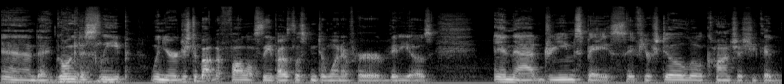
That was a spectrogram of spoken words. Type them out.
and going to sleep when you're just about to fall asleep i was listening to one of her videos in that dream space if you're still a little conscious you could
